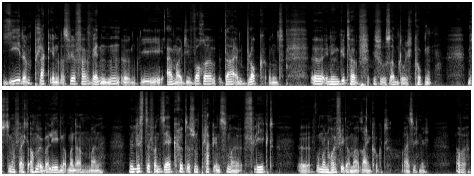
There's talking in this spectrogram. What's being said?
jedem Plugin, was wir verwenden, irgendwie einmal die Woche da im Blog und äh, in den GitHub-Issues am Durchgucken müsste man vielleicht auch mal überlegen, ob man da mal eine, eine Liste von sehr kritischen Plugins mal pflegt, äh, wo man häufiger mal reinguckt. Weiß ich nicht. Aber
